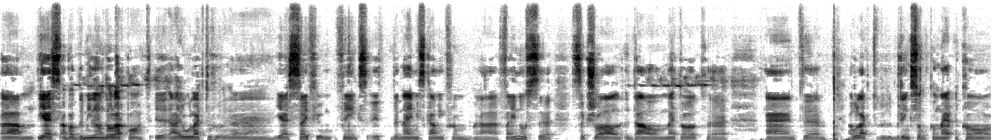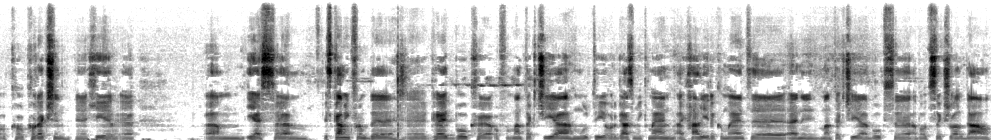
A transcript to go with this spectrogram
um, yes, about the million dollar point, uh, I would like to uh, yes say a few things. It, the name is coming from uh, famous uh, sexual Dao method, and um, I would like to bring some co- co- correction here. Um, yes, um, it's coming from the uh, great book uh, of Mantak Chia, Multi-Orgasmic Man. I highly recommend uh, any Mantak Chia books uh, about sexual Tao.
